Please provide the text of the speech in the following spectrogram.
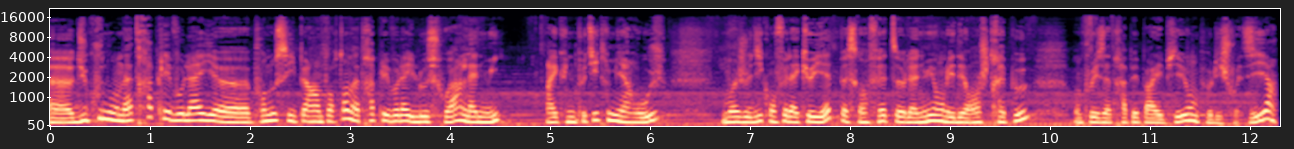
Euh, du coup, nous, on attrape les volailles. euh, pour nous, c'est hyper important. On attrape les volailles le soir, la nuit, avec une petite lumière rouge. Moi, je dis qu'on fait la cueillette parce qu'en fait, la nuit, on les dérange très peu. On peut les attraper par les pieds, on peut les choisir.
